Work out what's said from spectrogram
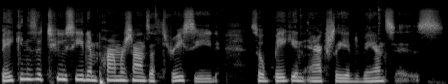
bacon is a two seed and Parmesan's a three seed. So bacon actually advances.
